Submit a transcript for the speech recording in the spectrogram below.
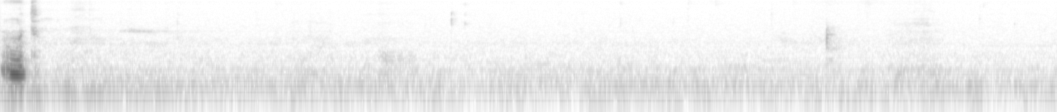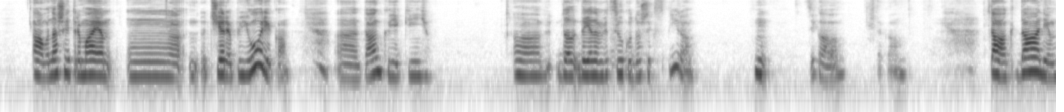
От. А, вона ще й тримає череп Йоріка, е, так, який дає нам відсилку до Шекспіра. Хм, цікаво. Така. Так, далі.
